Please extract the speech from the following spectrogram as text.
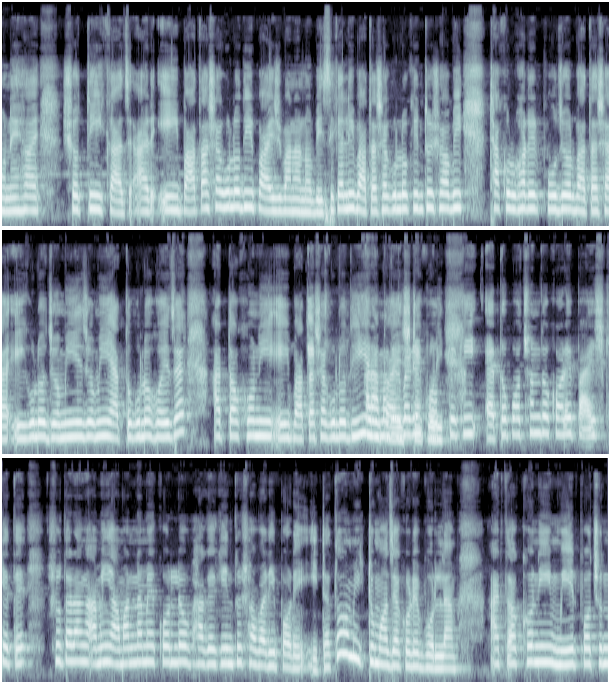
মনে হয় সত্যিই কাজ। আর এই বাতাসাগুলো দিয়ে পায়েস বানানো বেসিক্যালি বাতাসাগুলো কিন্তু সবই ঠাকুর ঘরের পুজোর বাতাসা এইগুলো জমিয়ে জমিয়ে এতগুলো হয়ে যায় আর তখনই এই বাতাসাগুলো দিয়েই আর আমি পায়েসটা করি। প্রত্যেকেই এত পছন্দ করে পায়েস খেতে সুতরাং আমি আমার নামে করলেও ভাগে কিন্তু সবারই পড়ে। এটা তো আমি একটু মজা করে বললাম। আর তখনই মেয়ের পছন্দ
